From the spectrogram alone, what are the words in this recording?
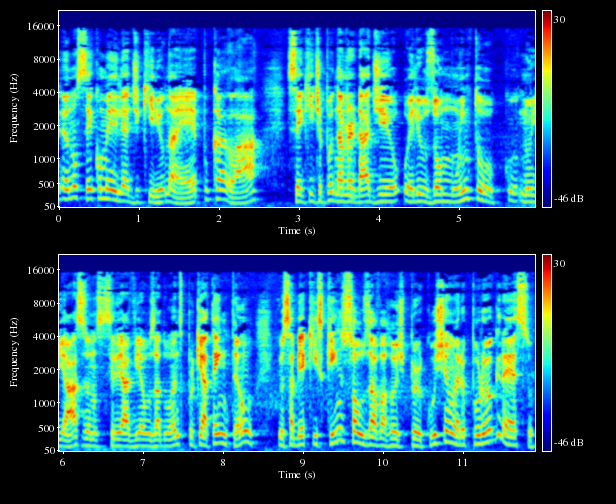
eu não sei como ele adquiriu na época lá. Sei que, tipo, na verdade, ele usou muito no Yassis, eu não sei se ele havia usado antes, porque até então eu sabia que quem só usava Rush Percussion era o Progresso,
